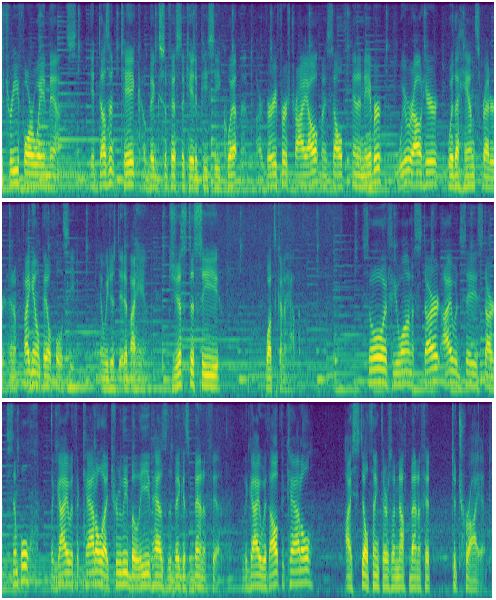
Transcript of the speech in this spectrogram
three, four-way mix. It doesn't take a big sophisticated PC equipment. Our very first tryout, myself and a neighbor, we were out here with a hand spreader and a five gallon pail full of seed. And we just did it by hand, just to see what's gonna happen. So if you wanna start, I would say start simple. The guy with the cattle, I truly believe has the biggest benefit. The guy without the cattle, I still think there's enough benefit to try it.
